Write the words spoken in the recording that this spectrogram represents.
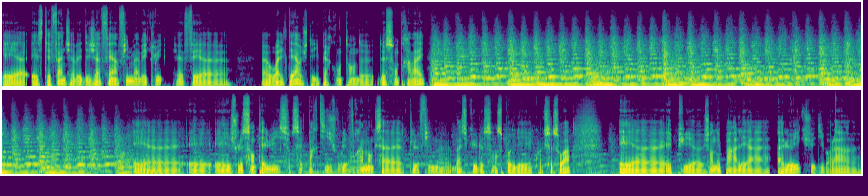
Et, Stéphane, j'avais déjà fait un film avec lui. J'avais fait Walter. J'étais hyper content de son travail. Je le sentais lui sur cette partie. Je voulais vraiment que, ça, que le film euh, bascule sans spoiler quoi que ce soit. Et, euh, puis euh, j'en ai parlé à, Loïc. Je lui ai dit voilà,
